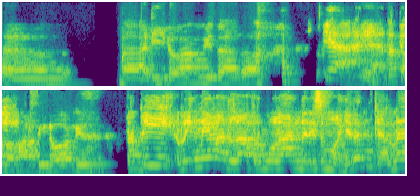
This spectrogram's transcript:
eh, body doang gitu atau Ya, ya. Tapi apa Marvin doang gitu. tapi ring name adalah permulaan dari semuanya dan karena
